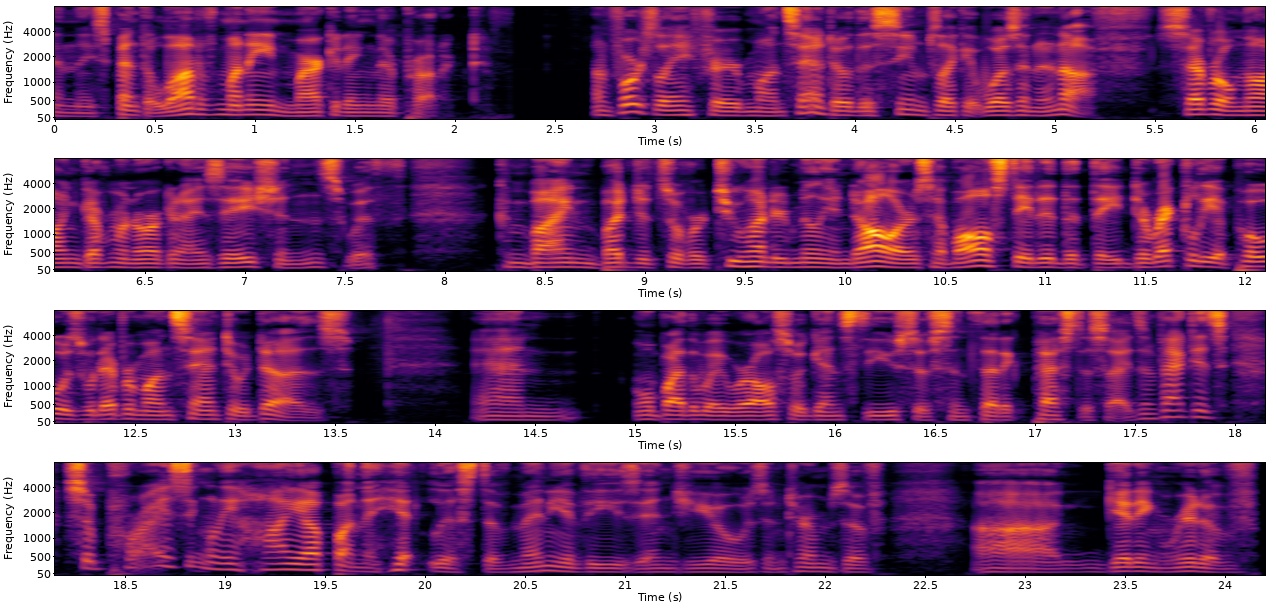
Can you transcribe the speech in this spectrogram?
And they spent a lot of money marketing their product. Unfortunately for Monsanto, this seems like it wasn't enough. Several non government organizations with combined budgets over $200 million, have all stated that they directly oppose whatever Monsanto does. And, oh, by the way, we're also against the use of synthetic pesticides. In fact, it's surprisingly high up on the hit list of many of these NGOs in terms of uh, getting rid of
